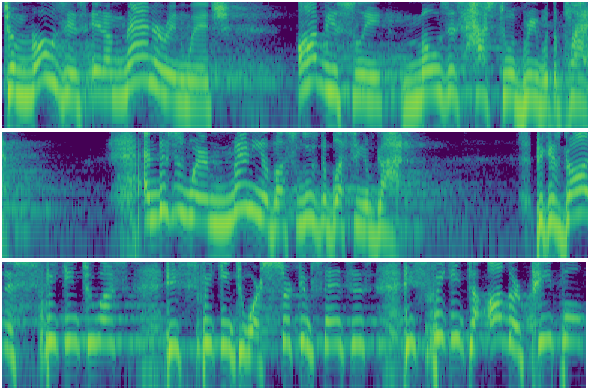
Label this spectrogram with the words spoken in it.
to Moses in a manner in which obviously Moses has to agree with the plan. And this is where many of us lose the blessing of God. Because God is speaking to us, He's speaking to our circumstances, He's speaking to other people,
